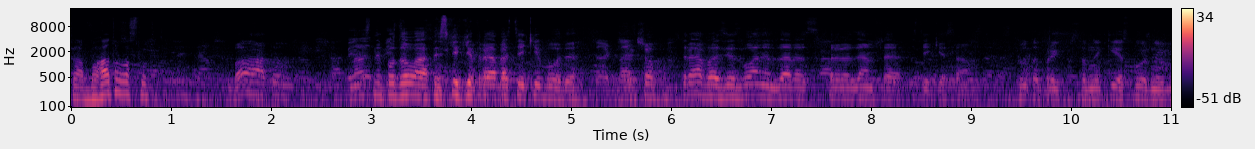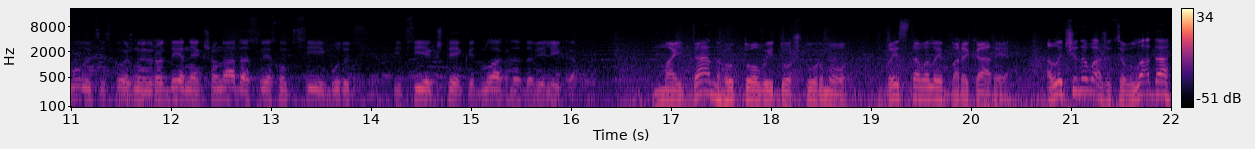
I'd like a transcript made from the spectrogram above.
Та багато вас тут? Багато. Нас не подолати, скільки треба, стільки буде. Якщо треба, зізвонимо, зараз привеземо ще стільки сам. Тут представники з кожної вулиці, з кожної родини, якщо треба, свиснуть всі і будуть і всі як штик, від млака до велика. Майдан готовий до штурму. Виставили барикади. Але чи наважиться влада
